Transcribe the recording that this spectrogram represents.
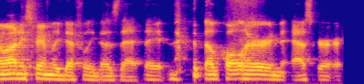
Noanni's family definitely does that they they'll call her and ask her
